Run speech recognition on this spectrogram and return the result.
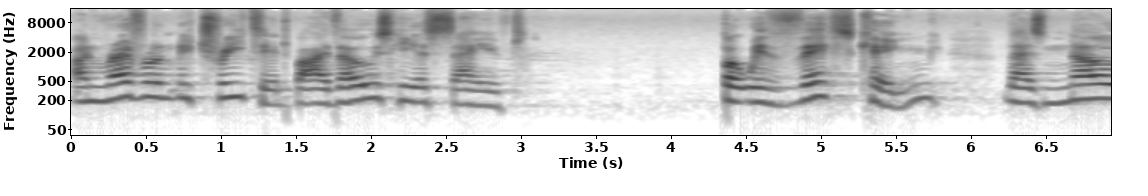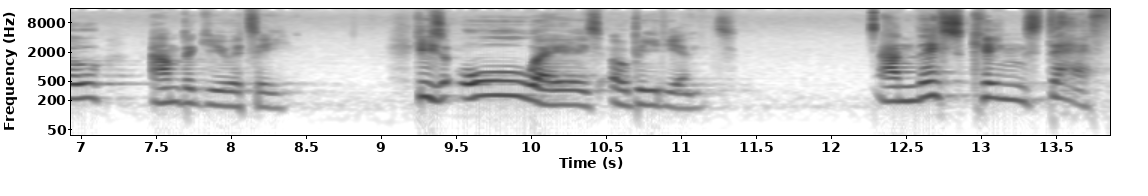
and reverently treated by those he has saved. But with this king, there's no ambiguity. He's always obedient. And this king's death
